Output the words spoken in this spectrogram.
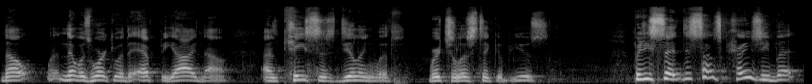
now and was working with the FBI now on cases dealing with ritualistic abuse. But he said, This sounds crazy, but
